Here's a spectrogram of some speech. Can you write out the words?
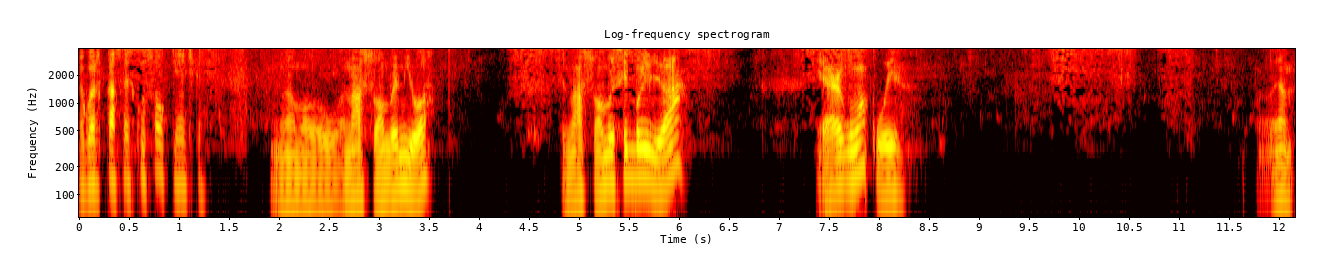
Agora caçar isso com sol quente, cara. Não, mas o- na sombra é melhor. Se na sombra se brilhar, é alguma coisa. Tá vendo?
